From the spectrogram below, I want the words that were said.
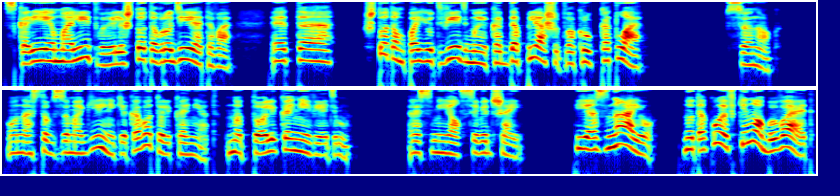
«Скорее молитва или что-то вроде этого. Это... Что там поют ведьмы, когда пляшут вокруг котла?» «Сынок, у нас тут в замогильнике кого только нет, но только не ведьм», — рассмеялся Виджай. «Я знаю, но такое в кино бывает.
